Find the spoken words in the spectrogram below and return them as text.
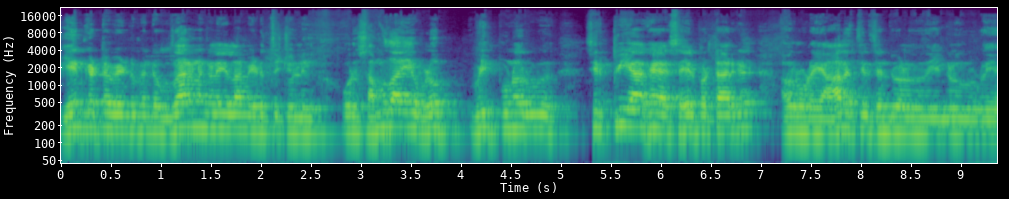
ஏன் கட்ட வேண்டும் என்ற உதாரணங்களை எல்லாம் எடுத்துச் சொல்லி ஒரு சமுதாய விழு விழிப்புணர்வு சிற்பியாக செயல்பட்டார்கள். அவர்களுடைய ஆழத்தில் சென்று வருவது எங்களுடைய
